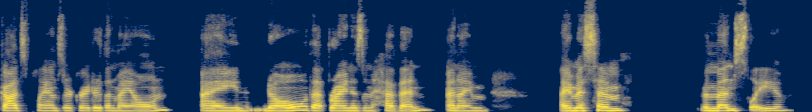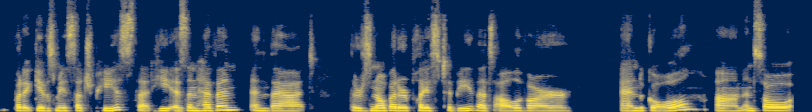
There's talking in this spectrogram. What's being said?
God's plans are greater than my own. I know that Bryan is in heaven, and I'm I miss him immensely, but it gives me such peace that he is in heaven and that there's no better place to be. That's all of our end goal. Um, and so,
